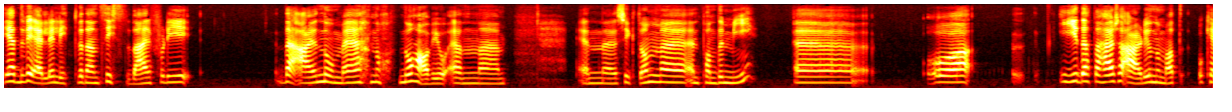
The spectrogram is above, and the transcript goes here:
jeg dveler litt ved den siste der, fordi det er jo noe med Nå, nå har vi jo en, eh, en, sykdom, eh, en pandemi. Eh, og i dette her så er det jo noe med at OK,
